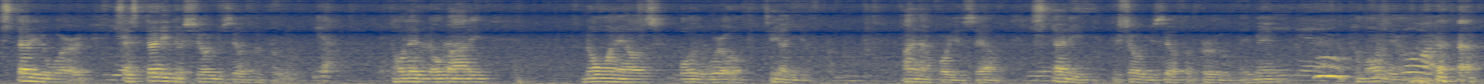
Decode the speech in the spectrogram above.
study the word. It says study to show yourself approved. Yeah. Don't let nobody, no one else, or the world tell you. Find out for yourself. Yes. Study to show yourself approved. Amen. Amen. Woo, come on now. Lord. Praise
